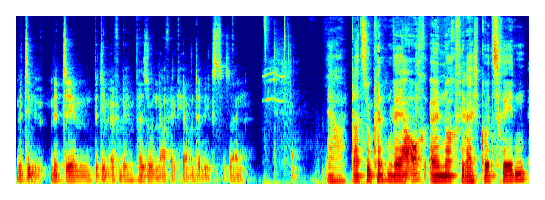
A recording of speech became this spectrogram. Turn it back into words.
mit, den, mit, dem, mit dem öffentlichen Personennahverkehr unterwegs zu sein. Ja, dazu könnten wir ja auch äh, noch vielleicht kurz reden.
